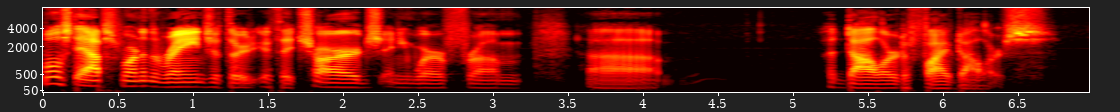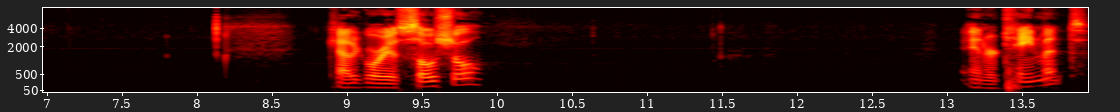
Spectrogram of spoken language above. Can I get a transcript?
Most apps run in the range if they if they charge anywhere from uh, a dollar to five dollars. Category of social, entertainment,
